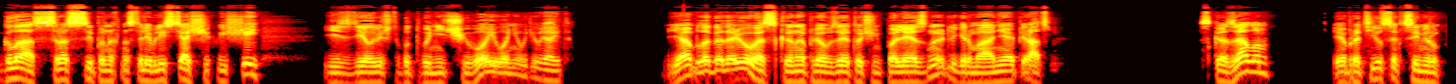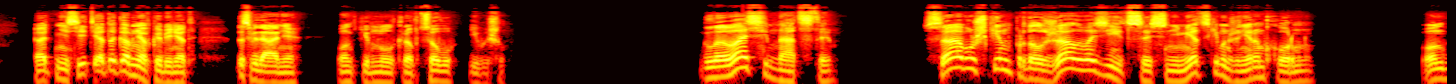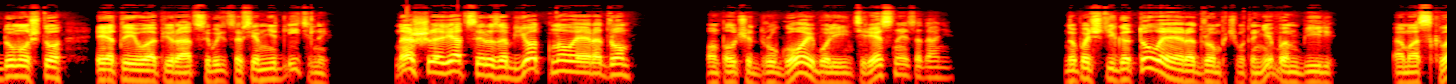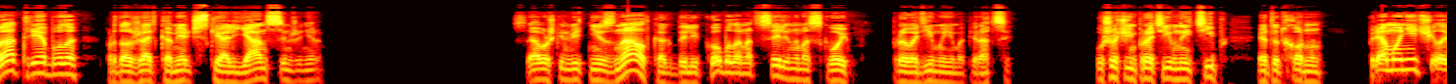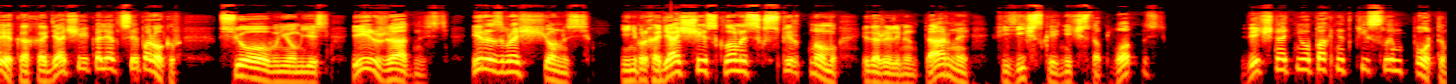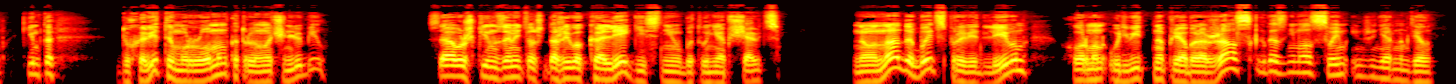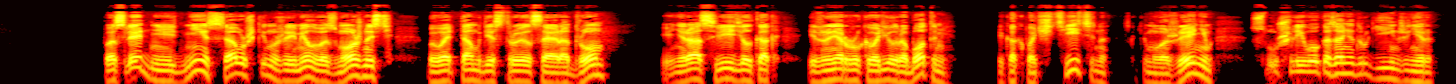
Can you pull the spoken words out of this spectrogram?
глаз с рассыпанных на столе блестящих вещей и сделал вид, что будто бы ничего его не удивляет. — Я благодарю вас, Коноплев, за эту очень полезную для Германии операцию. Сказал он и обратился к Цимеру. — Отнесите это ко мне в кабинет. До свидания. Он кивнул Кравцову и вышел. Глава семнадцатая. Савушкин продолжал возиться с немецким инженером Хорманом. Он думал, что эта его операция будет совсем не длительной. Наша авиация разобьет новый аэродром. Он получит другое, более интересное задание. Но почти готовый аэродром почему-то не бомбили, а Москва требовала продолжать коммерческий альянс с инженером. Савушкин ведь не знал, как далеко была нацелена Москвой проводимая им операция. Уж очень противный тип этот Хорнман. Прямо не человек, а ходячая коллекция пороков. Все в нем есть — и жадность, и развращенность, и непроходящая склонность к спиртному, и даже элементарная физическая нечистоплотность. Вечно от него пахнет кислым потом, каким-то духовитым ромом, который он очень любил. Савушкин заметил, что даже его коллеги с ним в быту не общаются. Но надо быть справедливым — Хорман удивительно преображался, когда занимался своим инженерным делом. Последние дни Савушкин уже имел возможность бывать там, где строился аэродром, и не раз видел, как инженер руководил работами, и как почтительно, с каким уважением слушали его указания другие инженеры.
